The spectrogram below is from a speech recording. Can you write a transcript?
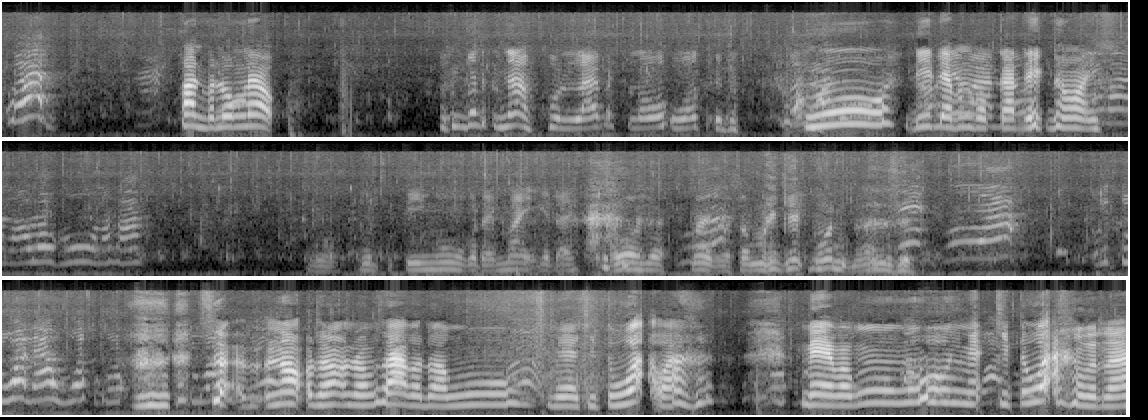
เพื่อนผ่านไปลงแล้ว มันหน้าคุณร้ายมันโลหัวขึ้นงูดีแต่มันบกกัดเด็กน้อยบ้านเอาเลิกงูนะคะโปุ่นสิตีงูก็ได้ไม้ก็ได้โอ้ยไม่ก็สมัยเก็กคนนะตัวแล้วหัวตัวเสือน้องน้องน้องซาก็ว่างูแม่ขี้ตัวว่ะ แม่ว่างูงูแม่ขี้ตัวหมดนะ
